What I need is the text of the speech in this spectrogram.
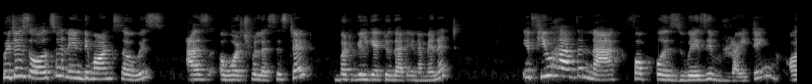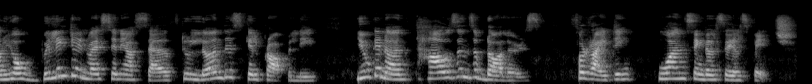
which is also an in-demand service as a virtual assistant, but we'll get to that in a minute. If you have the knack for persuasive writing or you're willing to invest in yourself to learn this skill properly, you can earn thousands of dollars for writing one single sales page.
